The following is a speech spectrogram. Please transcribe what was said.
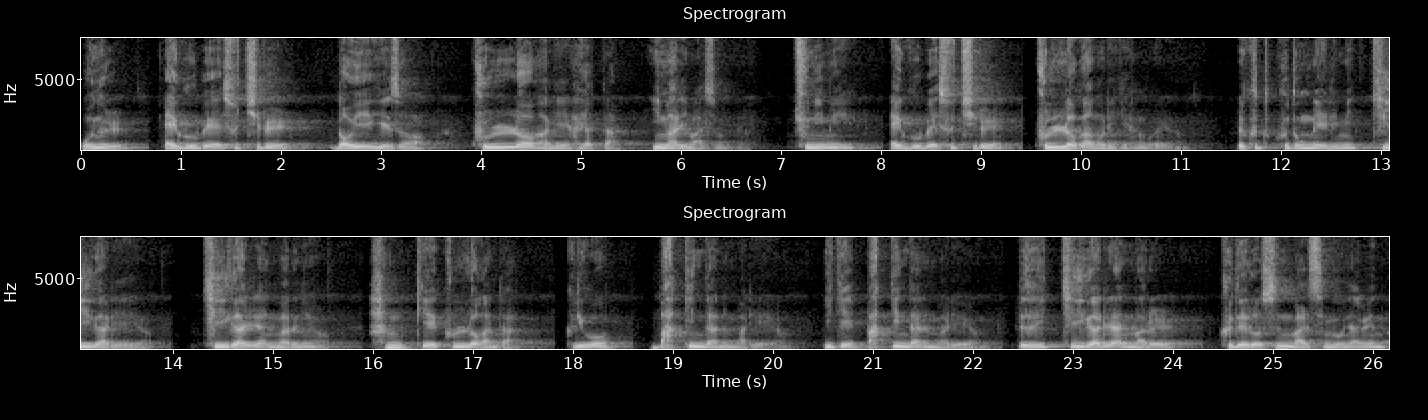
오늘 애굽의 수치를 너희에게서 굴러가게 하였다. 이 말이 맞습니다. 주님이 애굽의 수치를 굴러가 버리게 한 거예요. 그, 그 동네 이름이 길갈이에요. 길갈이라는 말은요, 함께 굴러간다. 그리고 맡긴다는 말이에요. 이게 맡긴다는 말이에요. 그래서 이 길갈이라는 말을 그대로 쓴 말씀이 뭐냐면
